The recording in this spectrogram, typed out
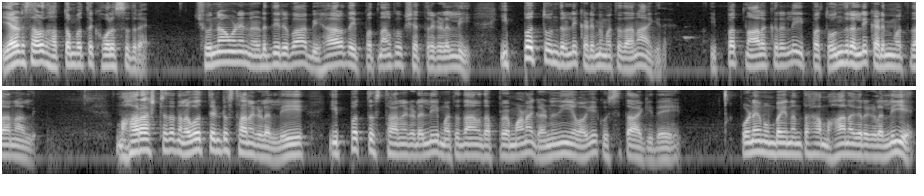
ಎರಡು ಸಾವಿರದ ಹತ್ತೊಂಬತ್ತಕ್ಕೆ ಹೋಲಿಸಿದ್ರೆ ಚುನಾವಣೆ ನಡೆದಿರುವ ಬಿಹಾರದ ಇಪ್ಪತ್ನಾಲ್ಕು ಕ್ಷೇತ್ರಗಳಲ್ಲಿ ಇಪ್ಪತ್ತೊಂದರಲ್ಲಿ ಕಡಿಮೆ ಮತದಾನ ಆಗಿದೆ. ಇಪ್ಪತ್ನಾಲ್ಕರಲ್ಲಿ, ಇಪ್ಪತ್ತೊಂದರಲ್ಲಿ ಕಡಿಮೆ ಮತದಾನ ಅಲ್ಲಿ. ಮಹಾರಾಷ್ಟ್ರದ ನಲವತ್ತೆಂಟು ಸ್ಥಾನಗಳಲ್ಲಿ ಇಪ್ಪತ್ತು ಸ್ಥಾನಗಳಲ್ಲಿ ಮತದಾನದ ಪ್ರಮಾಣ ಗಣನೀಯವಾಗಿ ಕುಸಿತ ಆಗಿದೆ ಪುಣೆ, ಮುಂಬೈನಂತಹ ಮಹಾನಗರಗಳಲ್ಲಿಯೇ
